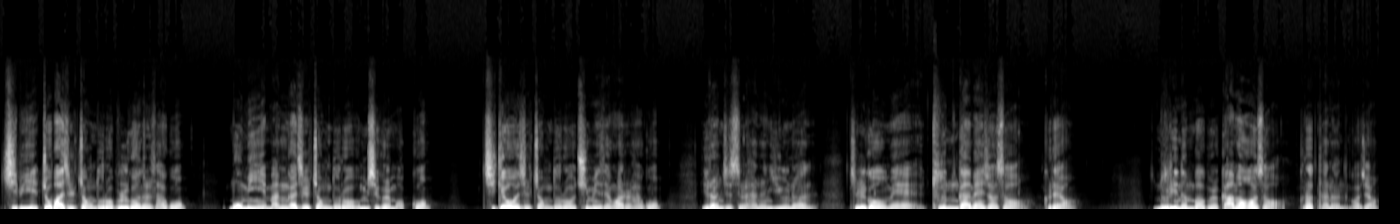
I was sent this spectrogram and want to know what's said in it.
집이 좁아질 정도로 물건을 사고 몸이 망가질 정도로 음식을 먹고 지겨워질 정도로 취미 생활을 하고 이런 짓을 하는 이유는 즐거움에 둔감해져서 그래요. 누리는 법을 까먹어서 그렇다는 거죠.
